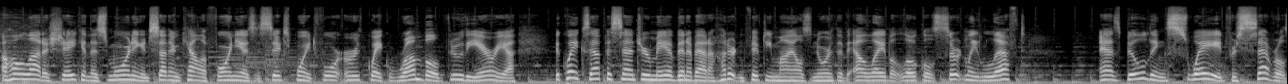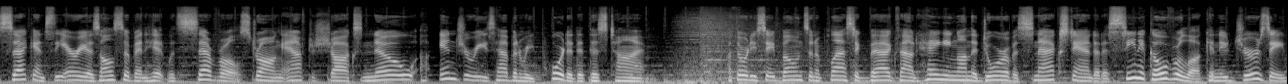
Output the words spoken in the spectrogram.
A whole lot of shaking this morning in Southern California as a 6.4 earthquake rumbled through the area. The quake's epicenter may have been about 150 miles north of LA, but locals certainly left as buildings swayed for several seconds, the area has also been hit with several strong aftershocks. No injuries have been reported at this time. Authorities say bones in a plastic bag found hanging on the door of a snack stand at a scenic overlook in New Jersey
